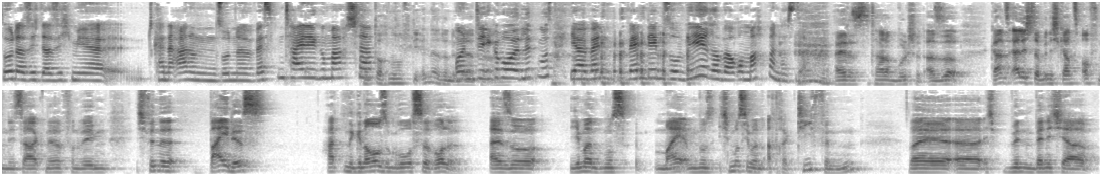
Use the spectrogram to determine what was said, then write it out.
So, dass ich, dass ich mir, keine Ahnung, so eine Westentaille gemacht habe. doch nur auf die inneren Und die Werte große Lipmus. Ja, wenn, wenn dem so wäre, warum macht man das dann? Ey, das ist totaler Bullshit. Also, ganz ehrlich, da bin ich ganz offen. Ich sag, ne, von wegen, ich finde, beides hat eine genauso große Rolle. Also, jemand muss ich muss jemanden attraktiv finden, weil äh, ich bin, wenn ich ja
